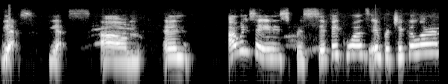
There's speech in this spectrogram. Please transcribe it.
Yes, yes. Um, and I wouldn't say any specific ones in particular.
